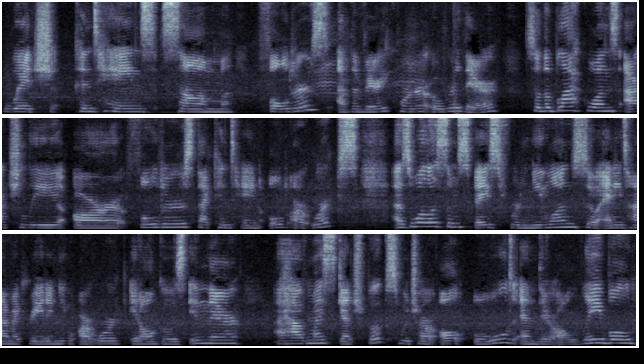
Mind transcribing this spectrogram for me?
which contains some folders at the very corner over there. So the black ones actually are folders that contain old artworks, as well as some space for new ones. So anytime I create a new artwork, it all goes in there. I have my sketchbooks, which are all old and they're all labeled.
